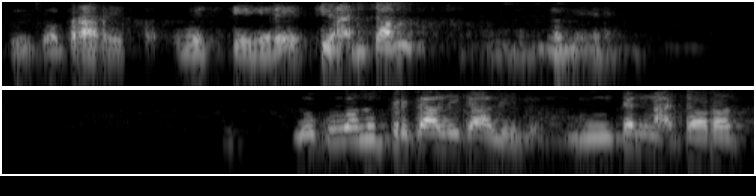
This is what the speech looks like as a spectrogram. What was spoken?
Itu repot. Wes kere diancam. Lu kulo berkali-kali lu. Mungkin nak corot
